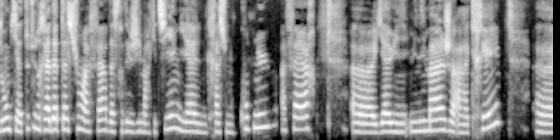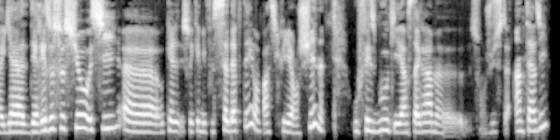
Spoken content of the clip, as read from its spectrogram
Donc il y a toute une réadaptation à faire de la stratégie marketing, il y a une création de contenu à faire, il y a une, image à créer, il y a des réseaux sociaux aussi euh, auxquels, sur lesquels il faut s'adapter, en particulier en Chine, où Facebook et Instagram euh, sont juste interdits.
